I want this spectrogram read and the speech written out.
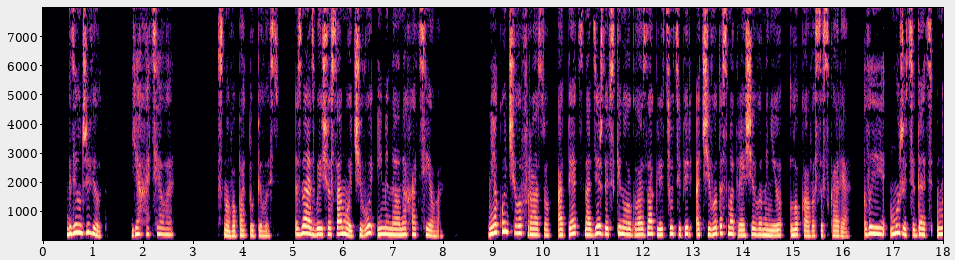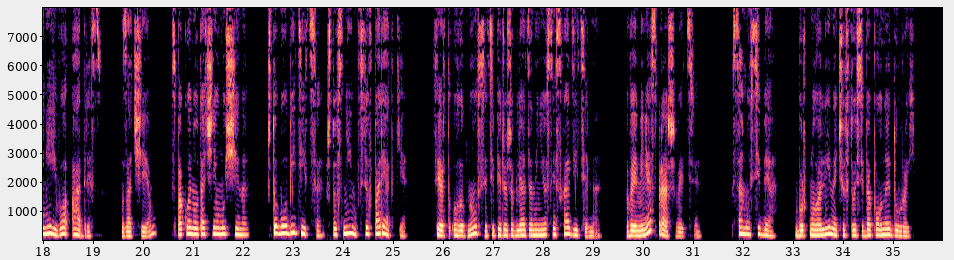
Где он живет? Я хотела...» Снова потупилась. Знать бы еще самой, чего именно она хотела. Не окончила фразу, опять с надеждой вскинула глаза к лицу теперь от чего-то смотрящего на нее лукаво соскаря. «Вы можете дать мне его адрес?» «Зачем?» – спокойно уточнил мужчина. «Чтобы убедиться, что с ним все в порядке». Ферд улыбнулся, теперь уже глядя на нее снисходительно. «Вы меня спрашиваете?» «Саму себя», – буркнула Лина, чувствуя себя полной дурой.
